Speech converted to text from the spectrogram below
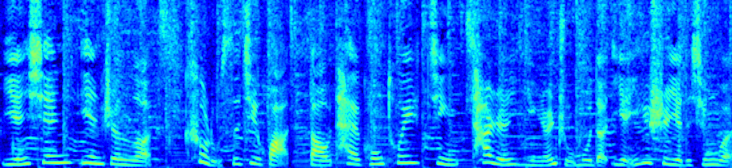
原先验证了克鲁斯计划到太空推进他人引人瞩目的演艺事业的新闻。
